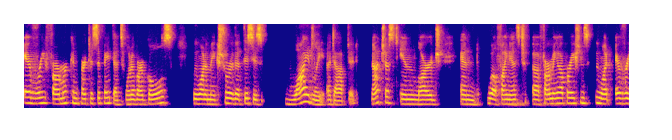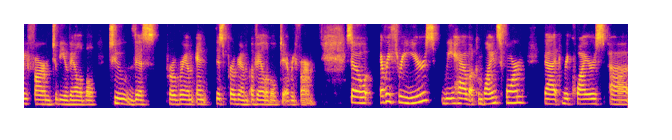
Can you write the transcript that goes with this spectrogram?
every farmer can participate. That's one of our goals. We want to make sure that this is widely adopted, not just in large and well financed uh, farming operations. We want every farm to be available to this program and this program available to every farm. So every three years, we have a compliance form that requires uh,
